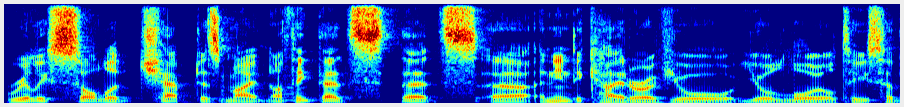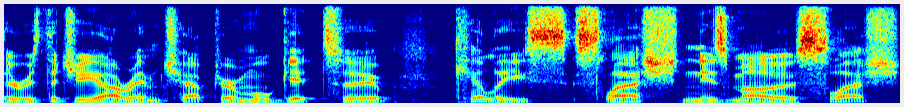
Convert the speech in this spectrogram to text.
really solid chapters, mate, and I think that's that's uh, an indicator of your your loyalty. So there is the GRM chapter, and we'll get to Kelly's slash Nismo slash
